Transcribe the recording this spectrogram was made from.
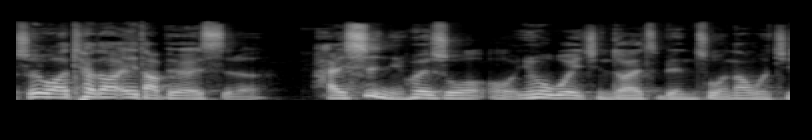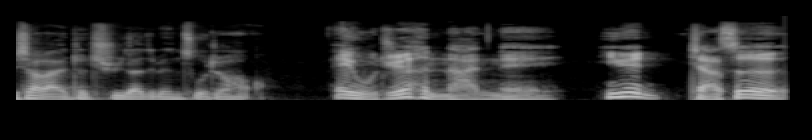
所以我要跳到 AWS 了。还是你会说哦，因为我以前都在这边做，那我接下来就继续在这边做就好。哎、欸，我觉得很难呢，因为假设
